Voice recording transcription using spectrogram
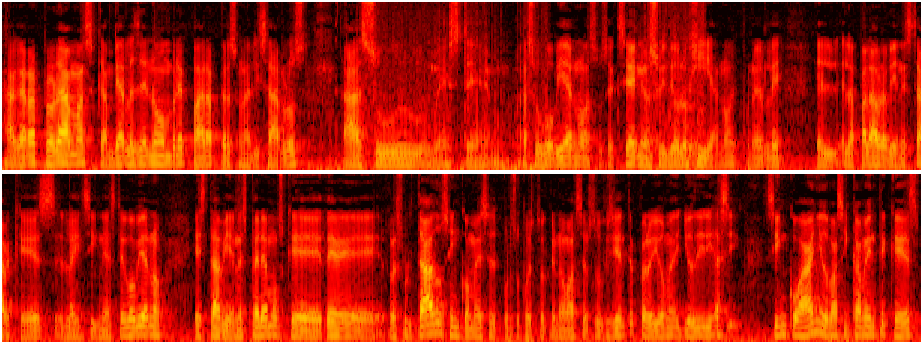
agarrar programas, cambiarles de nombre para personalizarlos a su, este, a su gobierno, a su sexenio, a su ideología, ¿no? Y ponerle la palabra bienestar, que es la insignia de este gobierno, está bien. Esperemos que dé resultados. Cinco meses, por supuesto que no va a ser suficiente, pero yo, me, yo diría sí, cinco años, básicamente, que es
